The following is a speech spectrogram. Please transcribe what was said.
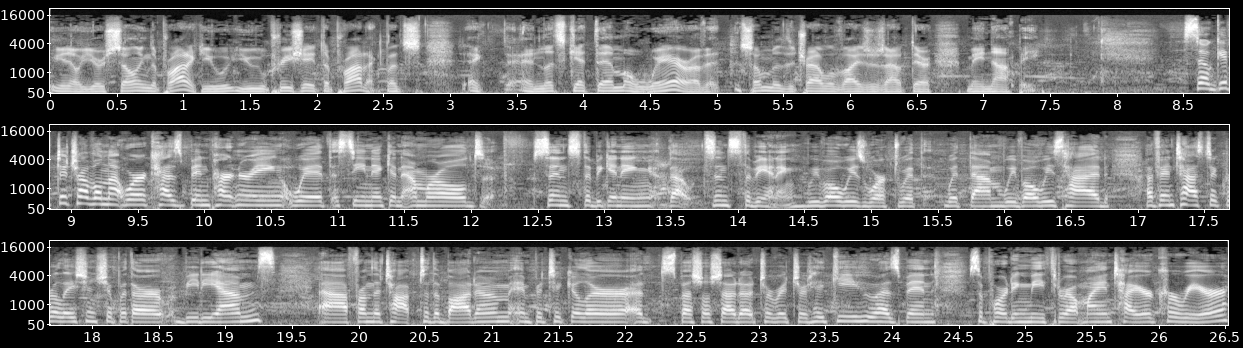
You know, you're selling the product. You you appreciate the product. Let's and let's get them aware of it. Some of the travel advisors out there may not be. So Gifted Travel Network has been partnering with Scenic and Emerald since the beginning. That since the beginning, we've always worked with with them. We've always had a fantastic relationship with our BDMs uh, from the top to the bottom. In particular, a special shout out to Richard Hickey, who has been supporting me throughout my entire career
